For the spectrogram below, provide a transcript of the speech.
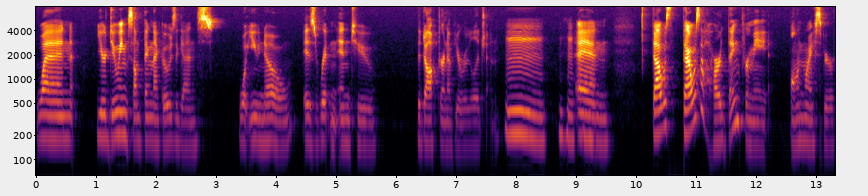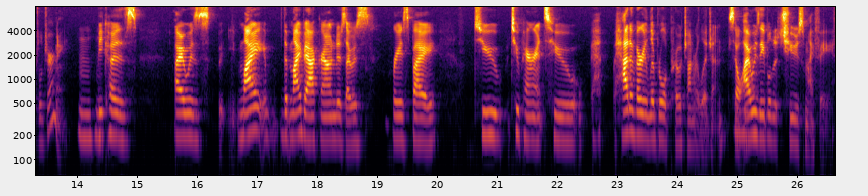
when you're doing something that goes against what you know is written into the doctrine of your religion. Mm-hmm. And that was that was a hard thing for me on my spiritual journey Mm-hmm. because I was my the my background is I was raised by two two parents who had a very liberal approach on religion. So Mhm. I was able to choose my faith,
